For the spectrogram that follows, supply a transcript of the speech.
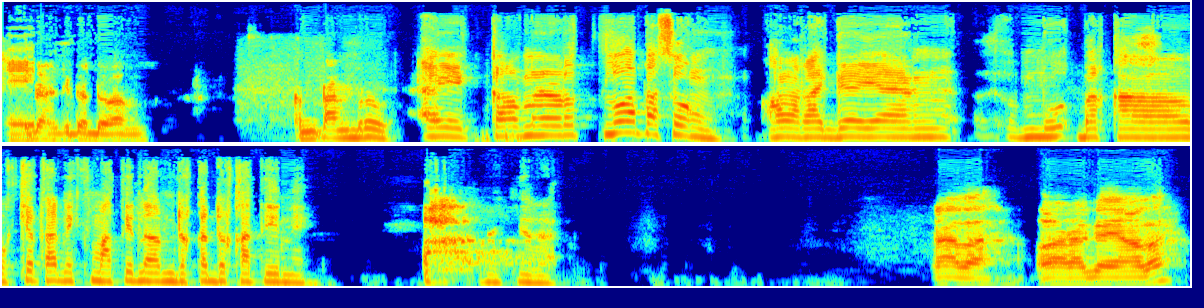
Iya. udah gitu doang. Kentang bro. Eh, kalau menurut lu apa Sung? Olahraga yang bakal kita nikmatin dalam dekat-dekat ini? Kira-kira. Kenapa? Olahraga yang apa?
